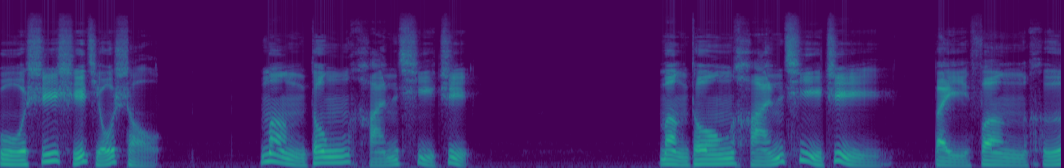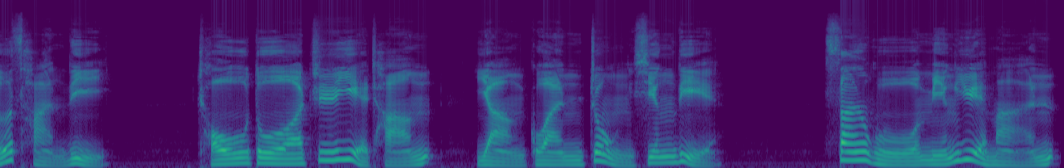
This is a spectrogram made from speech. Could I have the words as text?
古诗十九首。孟冬寒气至。孟冬寒气至，北风何惨厉。愁多枝叶长，仰观众星列。三五明月满，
